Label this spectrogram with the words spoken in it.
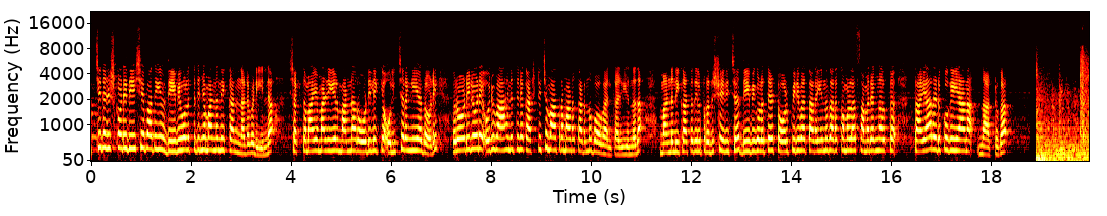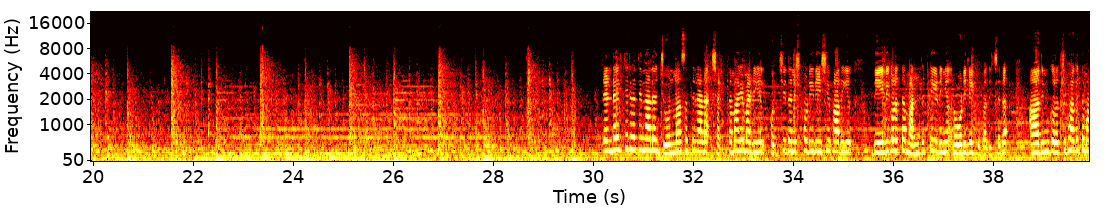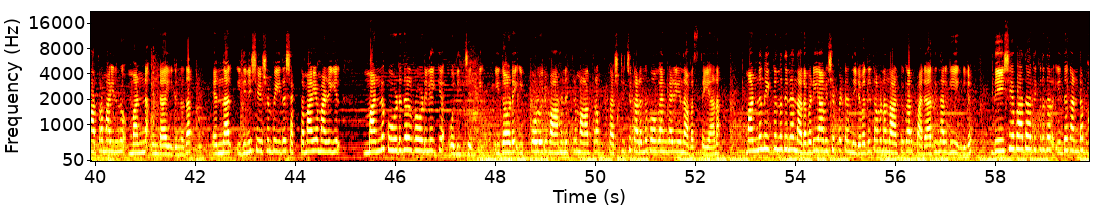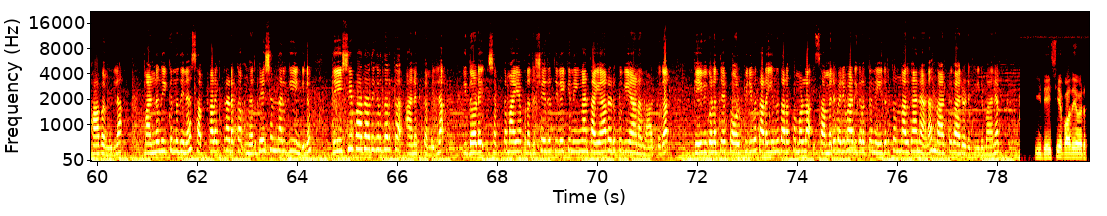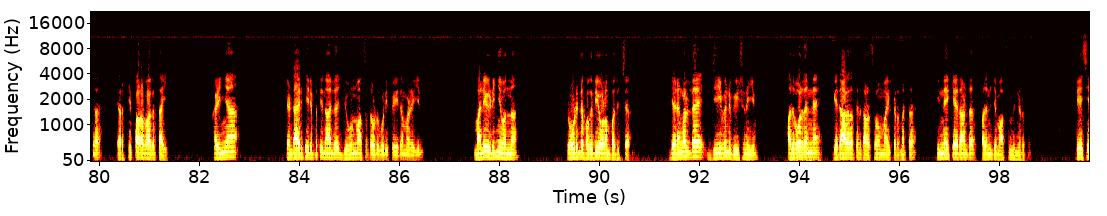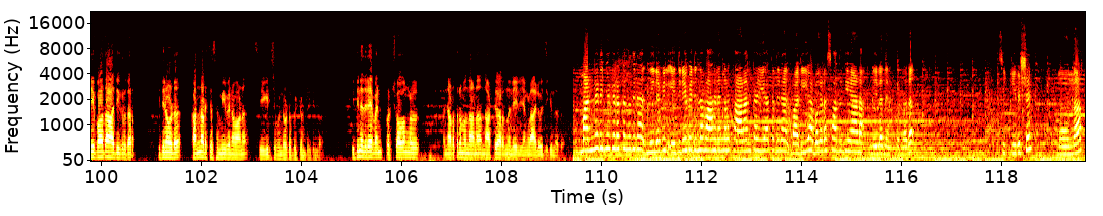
കൊച്ചി ധനുഷ്കോടി ദേശീയപാതയിൽ ദേവികുളത്തിരിഞ്ഞ മണ്ണ് നീക്കാൻ നടപടിയില്ല. ശക്തമായ മഴയിൽ മണ്ണ് റോഡിലേക്ക് ഒലിച്ചിറങ്ങിയതോടെ റോഡിലൂടെ ഒരു വാഹനത്തിന് കഷ്ടിച്ചു മാത്രമാണ് കടന്നുപോകാൻ കഴിയുന്നത്. മണ്ണ് നീക്കാത്തതിൽ പ്രതിഷേധിച്ച് ദേവികുളത്തെ ടോൾ പിരിവ് തടയുന്നതടക്കമുള്ള സമരങ്ങൾക്ക് തയ്യാറെടുക്കുകയാണ് നാട്ടുകാർ. രണ്ടായിരത്തി ഇരുപത്തിനാല് ജൂൺ മാസത്തിലാണ് ശക്തമായ മഴയിൽ കൊച്ചി ധനുഷ്കോടി ദേശീയപാതയിൽ ദേവികുളത്ത് മൺതിട്ടയിടിഞ്ഞ് റോഡിലേക്ക് പതിച്ചത്. ആദ്യം കുറച്ചു ഭാഗത്ത് മാത്രമായിരുന്നു മണ്ണ് ഉണ്ടായിരുന്നത്. എന്നാൽ ഇതിനുശേഷം പെയ്ത ശക്തമായ മഴയിൽ മണ്ണ് കൂടുതൽ റോഡിലേക്ക് ഒലിച്ചെത്തി. ഇതോടെ ഇപ്പോൾ ഒരു വാഹനത്തിന് മാത്രം കഷ്ടിച്ചു കടന്നു പോകാൻ കഴിയുന്ന അവസ്ഥയാണ്. മണ്ണ് നീക്കുന്നതിന് നടപടി ആവശ്യപ്പെട്ട് നിരവധി തവണ നാട്ടുകാർ പരാതി നൽകിയെങ്കിലും ദേശീയപാത അധികൃതർ ഇത് കണ്ട ഭാവമില്ല. മണ്ണ് നീക്കുന്നതിന് സബ് കളക്ടർ അടക്കം നിർദ്ദേശം നൽകിയെങ്കിലും ദേശീയപാത അധികൃതർക്ക് അനക്കമില്ല. ഇതോടെ ശക്തമായ പ്രതിഷേധത്തിലേക്ക് നീങ്ങാൻ തയ്യാറെടുക്കുകയാണ് നാട്ടുകാർ. ദേവികുളത്തെ ടോൾ പിരിവ് തടയുന്നതടക്കമുള്ള സമരപരിപാടികൾക്ക് നേതൃത്വം നൽകാനാണ് നാട്ടുകാരുടെ തീരുമാനം. ഈ ദേശീയപാതയോരത്ത് ഇറച്ചിപ്പാറ ഭാഗത്തായി കഴിഞ്ഞ രണ്ടായിരത്തി ഇരുപത്തിനാല് ജൂൺ മാസത്തോടുകൂടി പെയ്ത മഴയിൽ മലയിടിഞ്ഞു വന്ന് റോഡിന്റെ പകുതിയോളം പതിച്ച് ജനങ്ങളുടെ ജീവന് ഭീഷണിയും അതുപോലെ തന്നെ ഗതാഗതത്തിന് തടസ്സവുമായി കിടന്നിട്ട് ഇന്നേക്ക് ഏതാണ്ട് പതിനഞ്ച് മാസം പിന്നിടുന്നു. ദേശീയപാത അധികൃതർ ഇതിനോട് കണ്ണടച്ച സമീപനമാണ് സ്വീകരിച്ച് മുന്നോട്ട് പോയിക്കൊണ്ടിരിക്കുന്നത്. ഇതിനെതിരെ വൻ പ്രക്ഷോഭങ്ങൾ നടത്തണമെന്നാണ് നാട്ടുകാർ എന്ന നിലയിൽ ഞങ്ങൾ ആലോചിക്കുന്നത്. മണ്ണിടിഞ്ഞു കിടക്കുന്നതിനാൽ നിലവിൽ എതിരെ വരുന്ന വാഹനങ്ങൾ കാണാൻ കഴിയാത്തതിനാൽ വലിയ അപകട സാധ്യതയാണ് നിലനിൽക്കുന്നത്. City vision Munnar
